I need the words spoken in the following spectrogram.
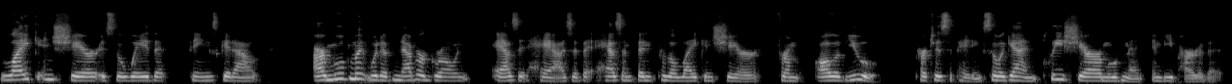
Like and share is the way that things get out. Our movement would have never grown as it has if it hasn't been for the like and share from all of you participating. So again, please share our movement and be part of it.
